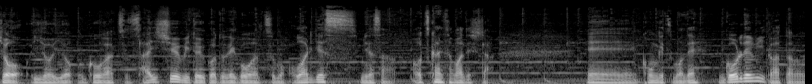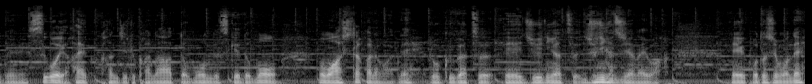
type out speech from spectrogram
今日いよいよ5月最終日ということで5月も終わりです。皆さんお疲れ様でした。えー、今月もね、ゴールデンウィークあったのでね、すごい早く感じるかなと思うんですけども、もう明日からはね、6月、えー、12月、12月じゃないわ、えー、今年もね、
